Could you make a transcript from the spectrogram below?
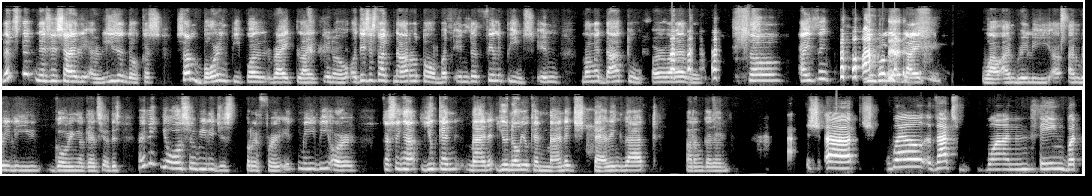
that's not necessarily a reason though because some boring people write like you know oh this is like naruto but in the philippines in mga datu or whatever. So i think you really like wow i'm really uh, i'm really going against you on this i think you also really just prefer it maybe or kasi nga you can manage you know you can manage telling that parang ganun. Sh- uh well that's one thing but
